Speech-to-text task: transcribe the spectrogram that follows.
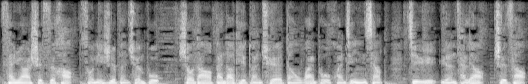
三月二十四号，索尼日本宣布，受到半导体短缺等外部环境影响，基于原材料制造。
